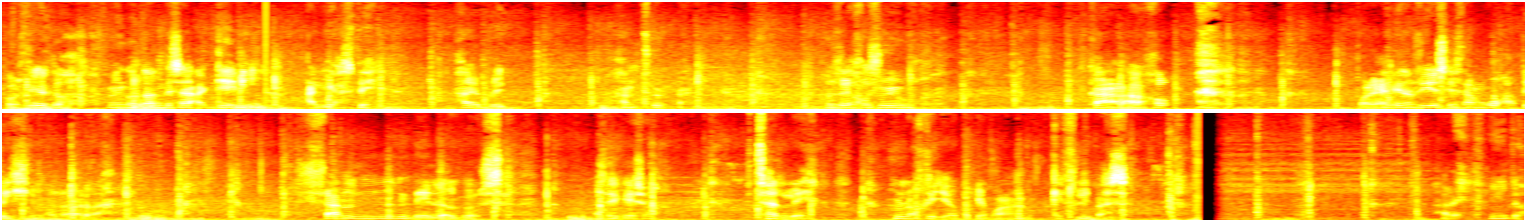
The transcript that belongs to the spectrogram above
Por cierto, me encontré antes a Gaby, alias de Hybrid Hunter. Os dejo su canal abajo, porque aquí unos vídeos que están guapísimos, la verdad. Están de locos. Así que eso, echarle un ojillo porque bueno, que flipas. Vale, finito.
